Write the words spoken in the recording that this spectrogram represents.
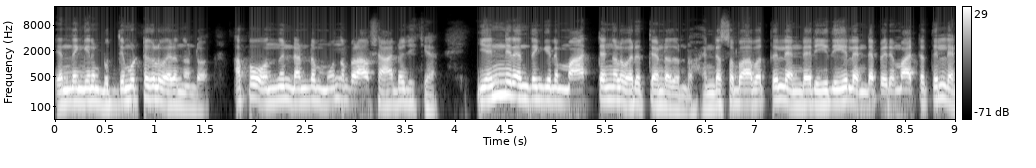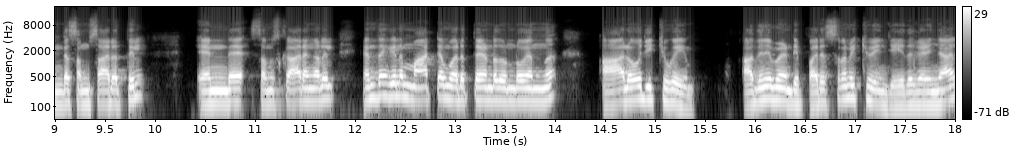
എന്തെങ്കിലും ബുദ്ധിമുട്ടുകൾ വരുന്നുണ്ടോ? അപ്പോൾ ഒന്നും രണ്ടും മൂന്നും പ്രാവശ്യം ആലോചിക്കുക. എന്നിൽ എന്തെങ്കിലും മാറ്റങ്ങൾ വരുത്തേണ്ടതുണ്ടോ? എന്റെ സ്വഭാവത്തിൽ എന്റെ രീതിയിൽ എന്റെ പെരുമാറ്റത്തിൽ എന്റെ സംസാരത്തിൽ എന്റെ സംസ്കാരങ്ങളിൽ എന്തെങ്കിലും മാറ്റം വരുത്തേണ്ടതുണ്ടോ എന്ന് ആലോചിക്കുകയും അതിനുവേണ്ടി പരിശ്രമിക്കുകയും ചെയ്തു കഴിഞ്ഞാൽ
